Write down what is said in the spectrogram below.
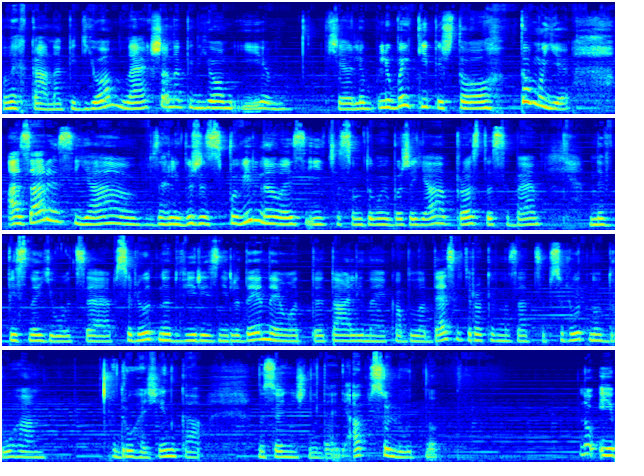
легка на підйом, легша на підйом і люб- любий кіпіш, то, то моє. А зараз я взагалі дуже сповільнилась і часом думаю, боже, я просто себе не впізнаю. Це абсолютно дві різні людини. От е, та Аліна, яка була 10 років назад, це абсолютно друга, друга жінка на сьогоднішній день. Абсолютно. Ну і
